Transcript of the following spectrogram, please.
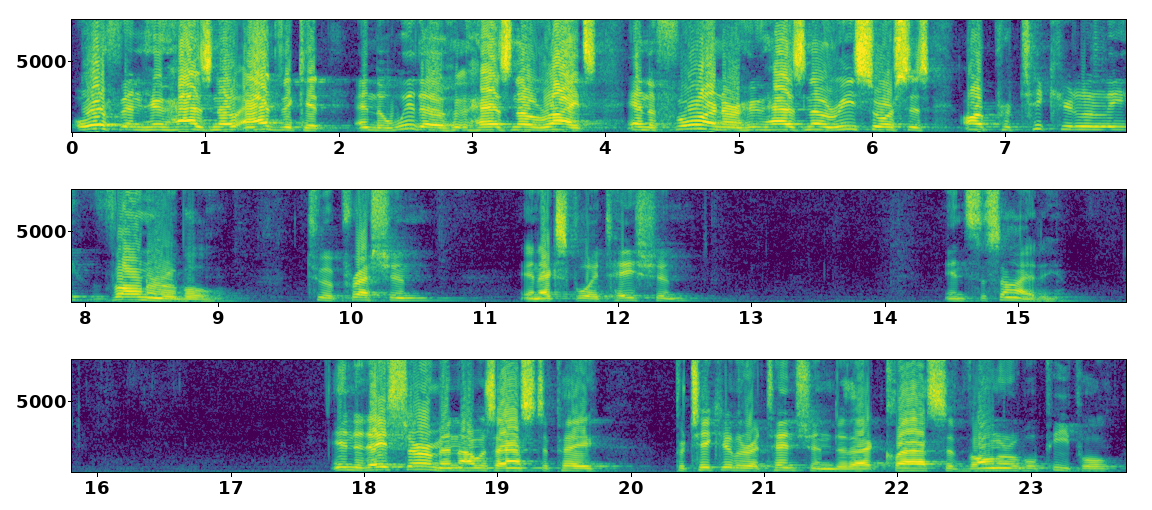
orphan who has no advocate and the widow who has no rights and the foreigner who has no resources are particularly vulnerable to oppression and exploitation in society. In today's sermon, I was asked to pay particular attention to that class of vulnerable people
